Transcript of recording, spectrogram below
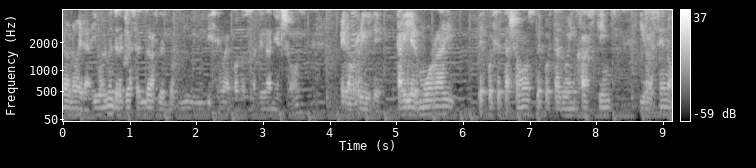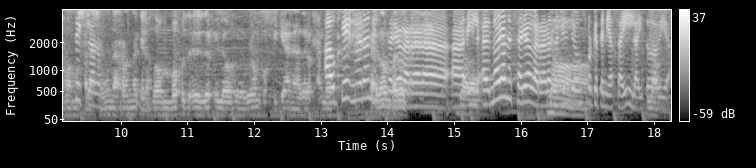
No, no era. Igualmente la clase del draft del 2019 cuando salió Daniel Jones era horrible. Kyler Murray, después está Jones, después está Dwayne Haskins y recién nos vamos a la segunda ronda que los, dos los Broncos piquean a, a Aunque no era necesario agarrar a, no. era necesario agarrar a Daniel Jones porque tenías a Eli todavía.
